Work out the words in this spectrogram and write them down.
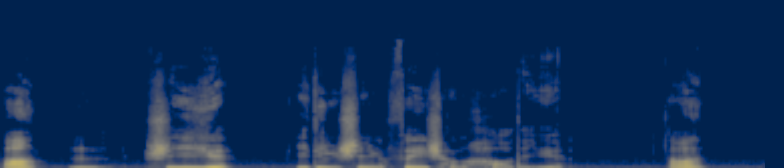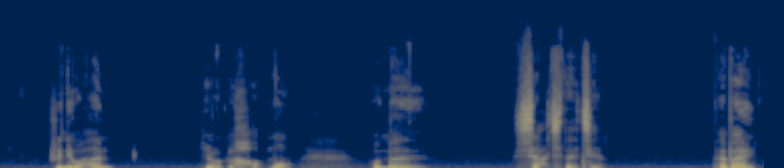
啊！嗯，十一月一定是一个非常好的月，好吗？祝你晚安，有个好梦，我们下期再见，拜拜。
